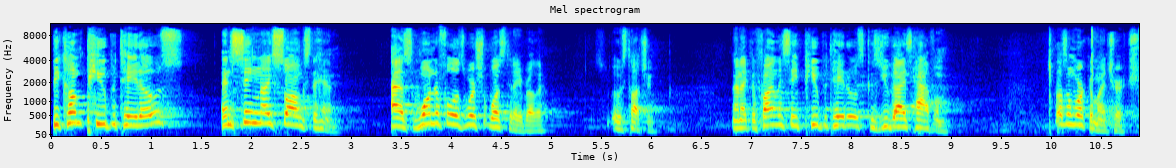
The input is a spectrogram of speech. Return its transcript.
become pew potatoes, and sing nice songs to Him. As wonderful as worship was today, brother. It was touching. And I can finally say pew potatoes because you guys have them. It doesn't work in my church.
